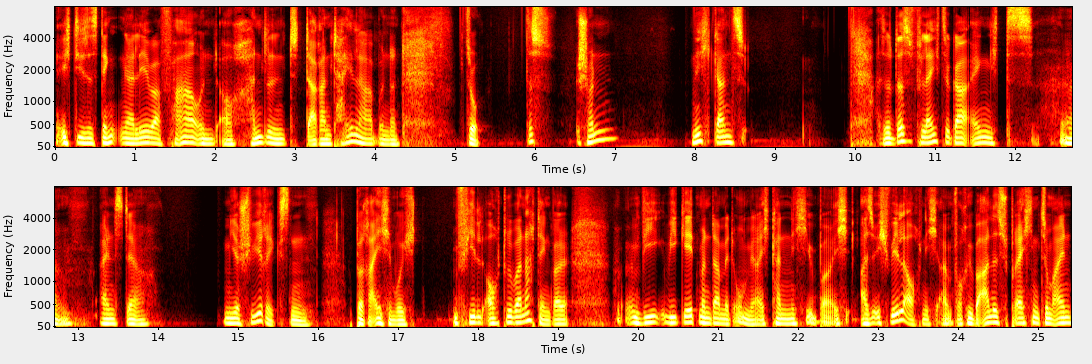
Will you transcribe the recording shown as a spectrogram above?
ich dieses Denken erlebe, erfahre und auch handelnd daran teilhabe und dann das schon nicht ganz, also das ist vielleicht sogar eigentlich das, äh, eines der mir schwierigsten Bereiche, wo ich viel auch drüber nachdenke, weil wie, wie geht man damit um? Ja, ich kann nicht über, ich, also ich will auch nicht einfach über alles sprechen. Zum einen,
